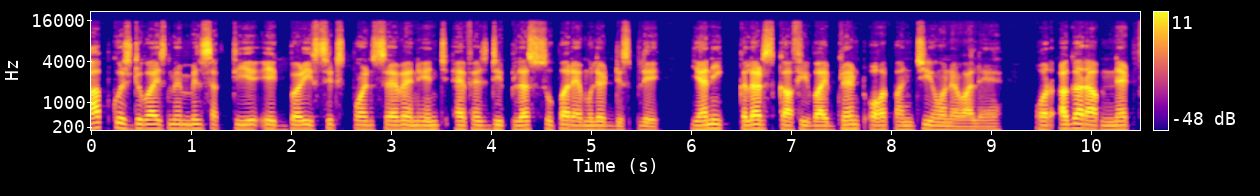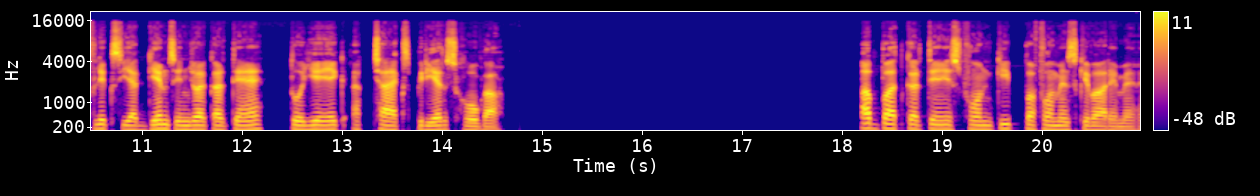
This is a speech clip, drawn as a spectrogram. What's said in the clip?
आपको इस डिवाइस में मिल सकती है एक बड़ी 6.7 inch F plus super AMOLED display यानी कलर्स काफ़ी वाइब्रेंट और पंची होने वाले हैं। और अगर आप नेटफ्लिक्स या गेम्स एंजॉय करते हैं तो ये एक अच्छा एक्सपीरियंस होगा। अब बात करते हैं इस फ़ोन की परफॉर्मेंस के बारे में।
